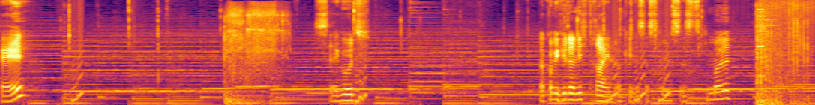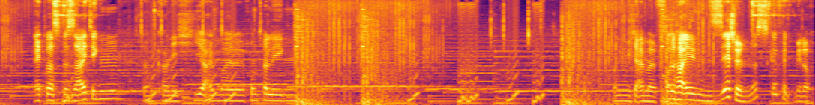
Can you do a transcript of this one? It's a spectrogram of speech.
Okay. Gut. Da komme ich wieder nicht rein. Okay, das heißt, ich muss erst hier mal etwas beseitigen. Dann kann ich hier einmal runterlegen. Und mich einmal voll heilen. Sehr schön, das gefällt mir doch.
